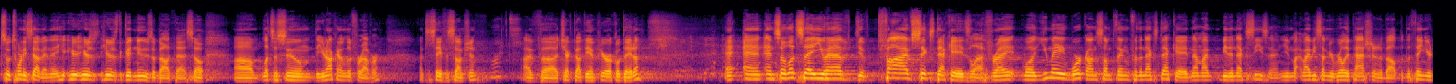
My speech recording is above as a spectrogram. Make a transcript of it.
so 27. Here, here's, here's the good news about that. So um, let's assume that you're not going to live forever. That's a safe assumption. What? I've uh, checked out the empirical data. And, and, so let's say you have five, six decades left, right? Well, you may work on something for the next decade, and that might be the next season. You might, might be something you're really passionate about, but the thing you're,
